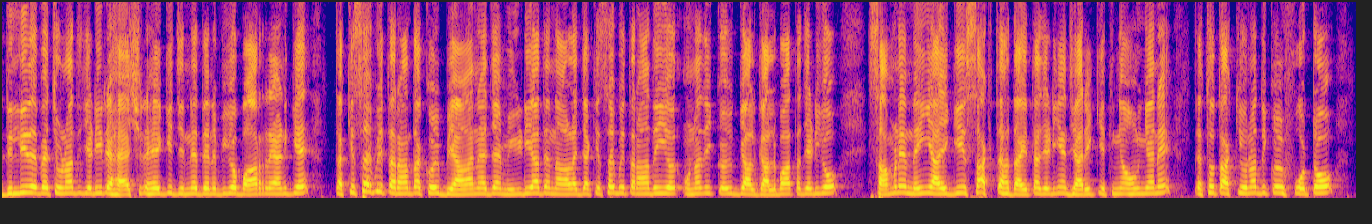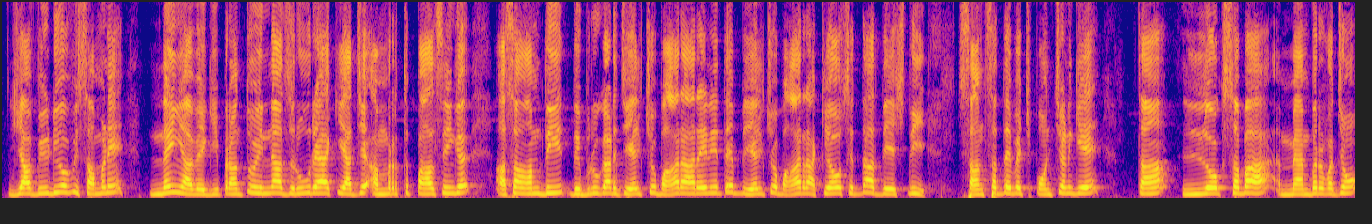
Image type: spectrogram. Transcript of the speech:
ਦਿੱਲੀ ਦੇ ਵਿੱਚ ਉਹਨਾਂ ਦੀ ਜਿਹੜੀ ਰਹਿائش ਰਹੇਗੀ, ਜਿੰਨੇ ਦਿਨ ਵੀ ਉਹ ਬਾਹਰ ਰਹਿਣਗੇ, ਤਾਂ ਕਿਸੇ ਵੀ ਤਰ੍ਹਾਂ ਦਾ ਕੋਈ ਬਿਆਨ ਹੈ ਜਾਂ ਮੀਡੀਆ ਦੇ ਨਾਲ ਜਾਂ ਕਿਸੇ ਵੀ ਤਰ੍ਹਾਂ ਦੀ ਉਹਨਾਂ ਦੀ ਕੋਈ ਗੱਲ, ਗੱਲਬਾਤ ਹੈ ਜਿਹੜੀ ਉਹ ਸਾਹਮਣੇ ਨਹੀਂ ਆਏਗੀ, ਸਖਤ ਹਦਾਇਤਾਂ ਜਿਹੜੀਆਂ ਜਾਰੀ ਕੀਤੀਆਂ ਹੋਈਆਂ ਨੇ, ਇੱਥੋਂ ਤੱਕ ਕਿ ਉਹਨਾਂ ਦੀ ਕੋਈ ਫੋਟੋ ਜਾਂ ਵੀਡੀਓ ਵੀ ਸਾਹਮਣੇ ਨਹੀਂ ਆਵੇਗੀ। ਪਰੰਤੂ ਇੰਨਾ ਜ਼ਰੂਰ ਹੈ ਕਿ ਅੱਜ ਅਮਰਤਪਾਲ ਸਿੰਘ ਅਸਾਮ ਦੀ ਦਿਬਰੂਗੜ੍ਹ ਜੇਲ੍ਹ ਚੋਂ ਬਾਹਰ ਆ ਰਹੇ ਨੇ ਤੇ ਜੇਲ੍ਹ ਚੋਂ ਬਾਹਰ ਆ ਕੇ ਉਹ ਸਿੱਧਾ ਦੇਸ਼ ਦੀ ਸੰਸਦ ਦੇ ਵਿੱਚ ਪਹੁੰਚਣਗੇ। ਤਾਂ ਲੋਕ ਸਭਾ ਮੈਂਬਰ ਵਜੋਂ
